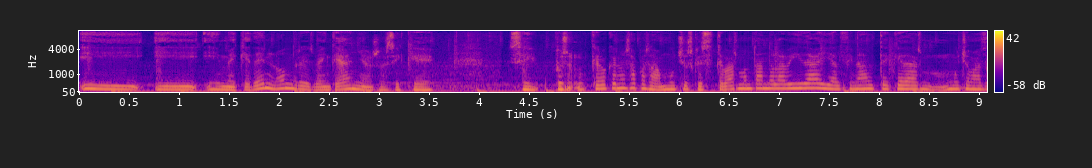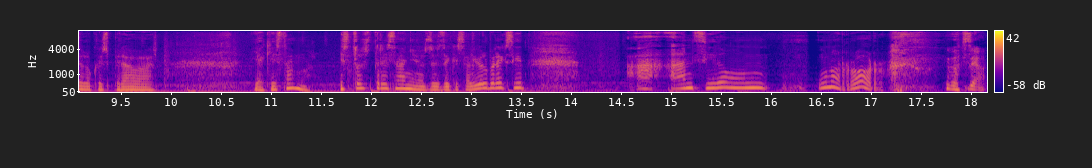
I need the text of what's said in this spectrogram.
y, y me quedé en Londres 20 años, así que Sí, pues creo que nos ha pasado a muchos, que te vas montando la vida y al final te quedas mucho más de lo que esperabas. Y aquí estamos. Estos tres años desde que salió el Brexit han sido un, un horror. o sea,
